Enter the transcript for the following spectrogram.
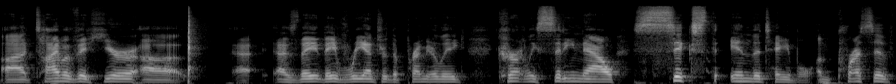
uh, time of it here uh, as they they've re-entered the Premier League, currently sitting now sixth in the table. Impressive,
